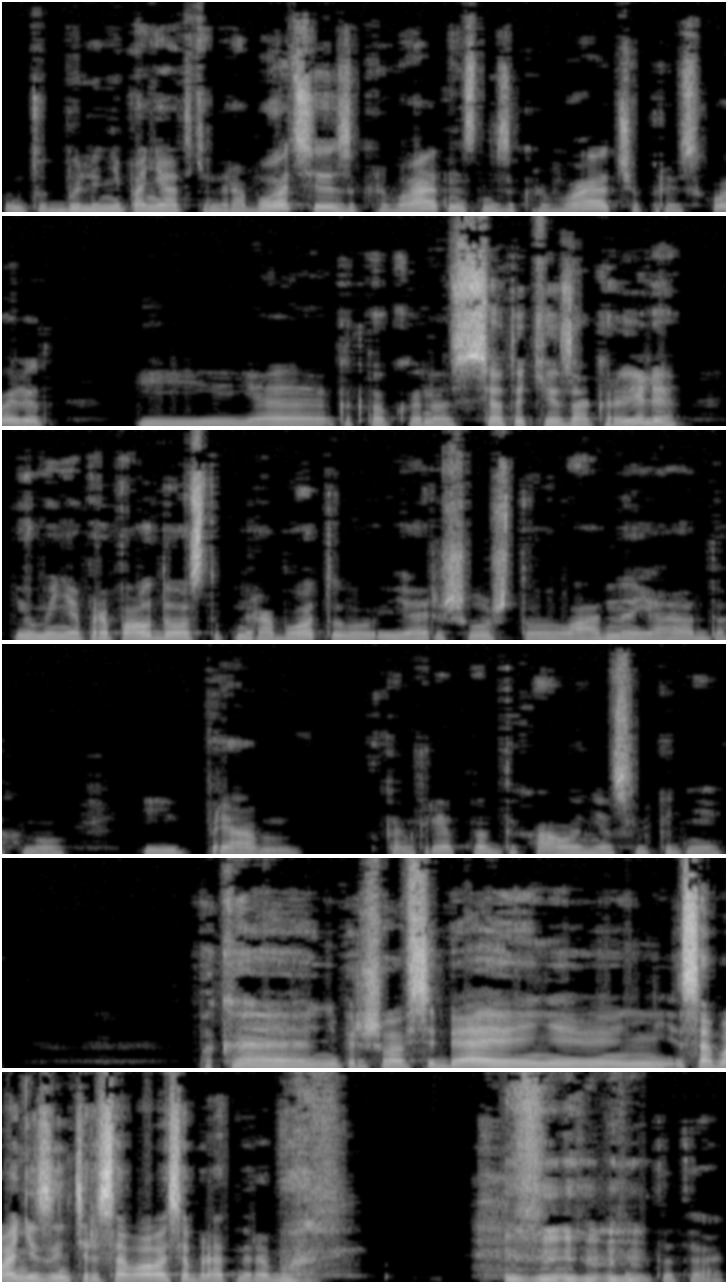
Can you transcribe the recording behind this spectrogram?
тут были непонятки на работе, закрывают нас, не закрывают, что происходит. И я, как только нас все-таки закрыли, и у меня пропал доступ на работу, я решила, что ладно, я отдохну. И прям конкретно отдыхала несколько дней пока не пришла в себя и не, не, сама не заинтересовалась обратной работой. Это так.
